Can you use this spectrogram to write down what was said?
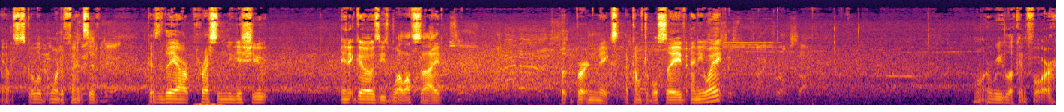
Yeah, let's go a little bit more defensive because they are pressing the issue. And it goes. He's well offside. But Burton makes a comfortable save anyway. What are we looking for?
